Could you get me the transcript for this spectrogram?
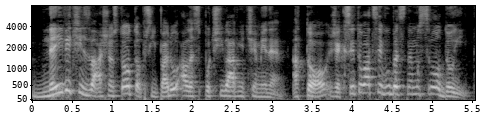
Největší zvláštnost tohoto případu ale spočívá v něčem jiném. A to, že k situaci vůbec nemuselo dojít.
